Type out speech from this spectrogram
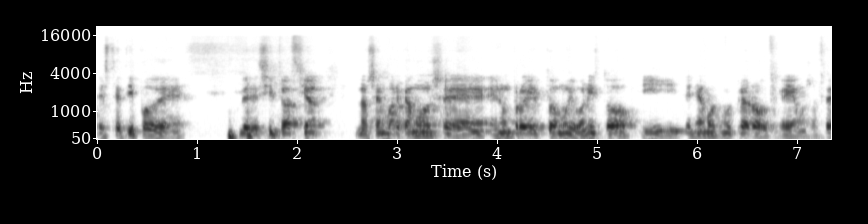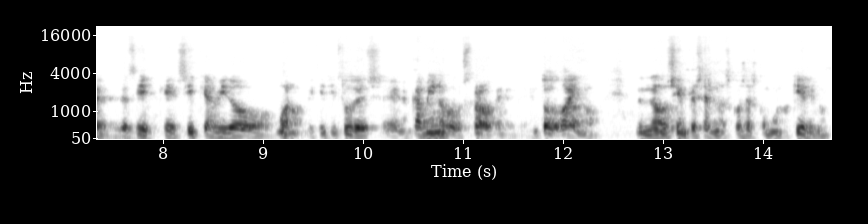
este tipo de, de situación, nos embarcamos eh, en un proyecto muy bonito y teníamos muy claro lo que queríamos hacer. Es decir, que sí que ha habido, bueno, vicisitudes en el camino, pues claro, en todo hay, ¿no? No siempre salen las cosas como uno quiere, ¿no?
